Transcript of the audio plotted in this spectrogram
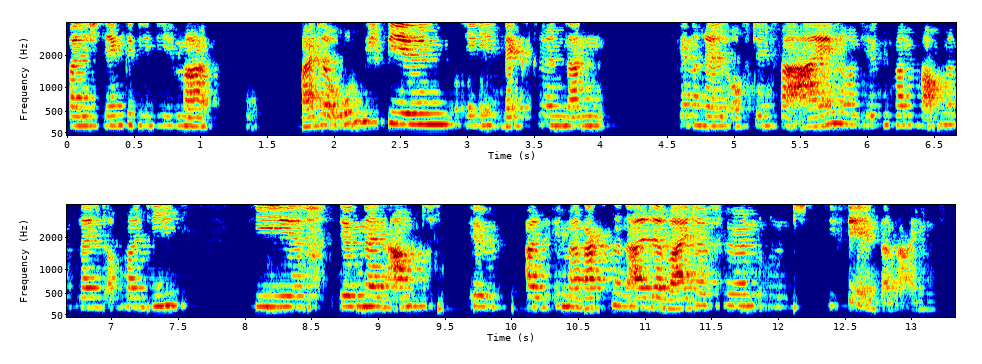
weil ich denke, die, die immer weiter oben spielen, die wechseln dann generell auf den Verein und irgendwann braucht man vielleicht auch mal die, die irgendein Amt im Erwachsenenalter weiterführen und die fehlen dann eigentlich.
